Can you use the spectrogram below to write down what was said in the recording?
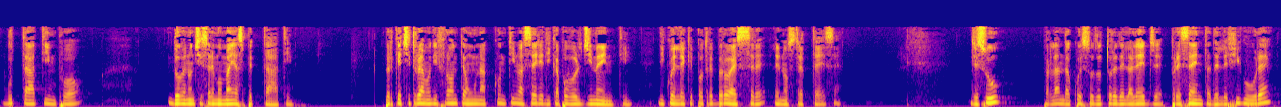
buttati un po' dove non ci saremmo mai aspettati. perché ci troviamo di fronte a una continua serie di capovolgimenti di quelle che potrebbero essere le nostre attese. Gesù, parlando a questo dottore della legge, presenta delle figure,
